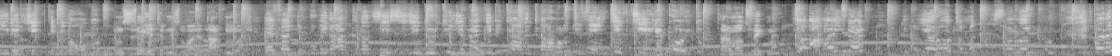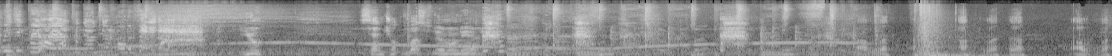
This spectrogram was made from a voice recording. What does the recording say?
iyileşecekti mi ne olur? Hanım siz mi getirdiniz bu hale? Darp mı var? Efendim bu beni arkadan sessizce dürtünce ben de bir tane taramalı tüfeğin dipçiyle koydum. Taramalı tüfek mi? Aynen. Yarı otomatik sanırım. Paramedik Bey hayata döndürün onu Feride. Yuh. Sen çok mu bastırıyorsun onu ya? Allah. Allah. Allah.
